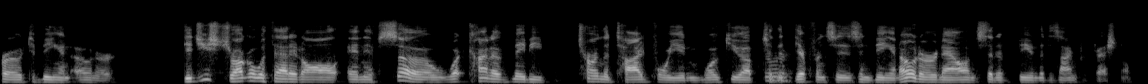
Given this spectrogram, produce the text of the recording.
pro to being an owner. Did you struggle with that at all? And if so, what kind of maybe turned the tide for you and woke you up to the differences in being an owner now instead of being the design professional?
